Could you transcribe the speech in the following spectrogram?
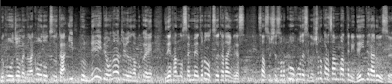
向こう上面の中ほど通過1分0秒7というのが前半の 1000m の通過タイムです。さあそしてその後方ですが後ろから3番手にレイデラ・ルース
